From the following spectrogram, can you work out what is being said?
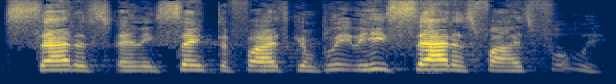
satis- and he sanctifies completely, he satisfies fully.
